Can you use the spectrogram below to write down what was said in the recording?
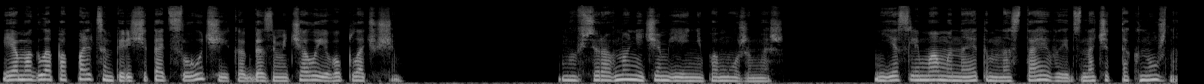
Я могла по пальцам пересчитать случаи, когда замечала его плачущим. Мы все равно ничем ей не поможем, Эш. Если мама на этом настаивает, значит, так нужно.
